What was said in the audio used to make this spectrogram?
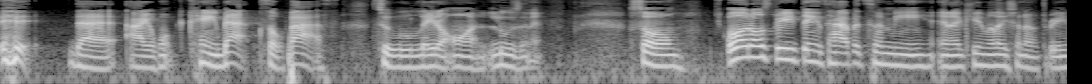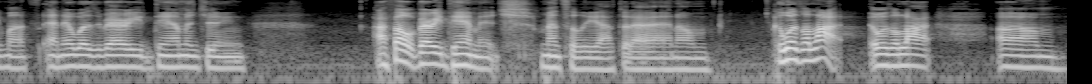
that I came back so fast to later on losing it. So, all those three things happened to me in accumulation of three months, and it was very damaging. I felt very damaged mentally after that, and um, it was a lot. It was a lot. Um,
